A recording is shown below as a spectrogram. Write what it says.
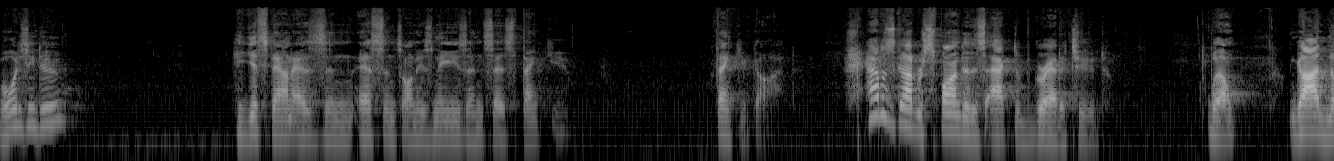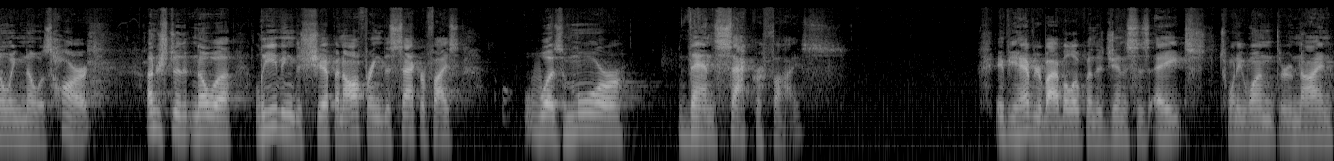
well, what does he do? He gets down, as in essence, on his knees and says, Thank you. Thank you, God. How does God respond to this act of gratitude? Well, God, knowing Noah's heart, understood that Noah leaving the ship and offering the sacrifice was more than sacrifice. If you have your Bible open to Genesis 8, 21 through 9,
